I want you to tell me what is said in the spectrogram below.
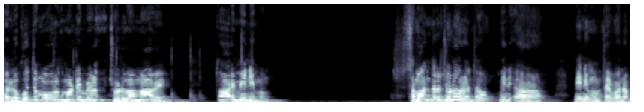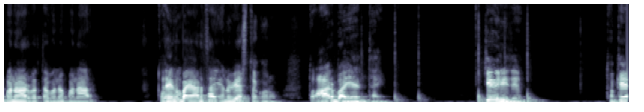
તો લઘુત્તમ અવરોધ માટે જોડવામાં આવે તો આર મિનિમમ સમાંતર જોડો ને તો મિનિમમ થાય. વન અપન આર વત્તા વન અપન આર તો એન બાય આર થાય અને વ્યસ્ત કરો. તો આર બાય એન થાય. કેવી રીતે? તો કે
